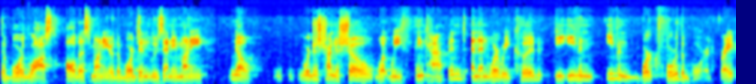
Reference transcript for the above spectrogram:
the board lost all this money or the board didn't lose any money. No, we're just trying to show what we think happened and then where we could be even even work for the board, right?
